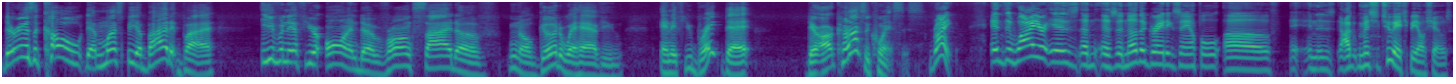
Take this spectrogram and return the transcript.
there is a code that must be abided by, even if you're on the wrong side of you know good or what have you. And if you break that, there are consequences. Right. And The Wire is an, is another great example of, and I mentioned two HBO shows.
